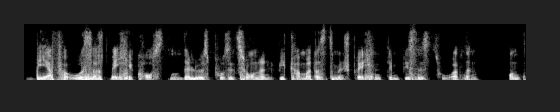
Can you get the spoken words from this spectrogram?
wer verursacht welche Kosten und Erlöspositionen? Wie kann man das dementsprechend dem Business zuordnen? Und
